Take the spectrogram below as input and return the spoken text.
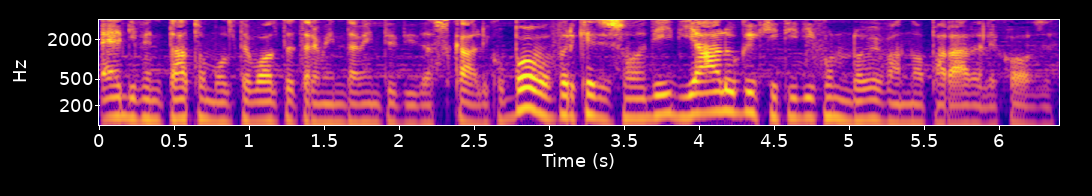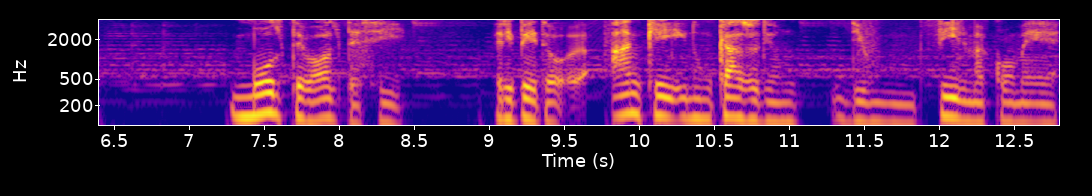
è diventato molte volte tremendamente didascalico, proprio perché ci sono dei dialoghi che ti dicono dove vanno a parare le cose. Molte volte sì. Ripeto, anche in un caso di un, di un film come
